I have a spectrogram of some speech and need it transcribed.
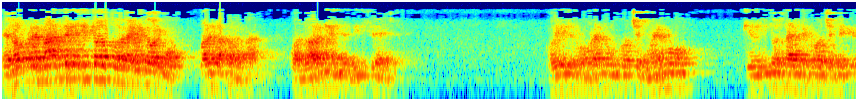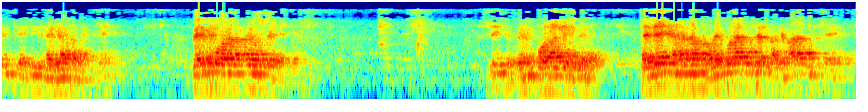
el hombre más exitoso de la historia. ¿Cuál es la problema? Cuando alguien te dice, oye, te compraste un coche nuevo, qué lindo está ese coche, ¿qué tienes que decir inmediatamente? Ven por la de usted. Sí, ven por la de usted. Dejan, no, no, ven por la de usted. La Gemara dice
